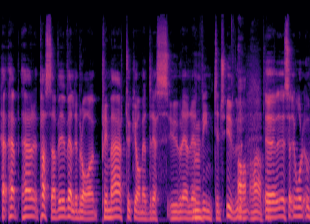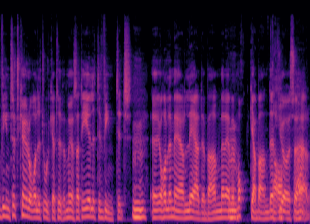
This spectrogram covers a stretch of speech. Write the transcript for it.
här, här, här passar vi väldigt bra primärt tycker jag med ett dressur eller ett vintageur. Mm. Ja, ja, eh, så, och, vintage kan ju då vara lite olika typer, men just att det är lite vintage. Mm. Eh, jag håller med om läderband, men även mockabandet Ja, gör så här.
